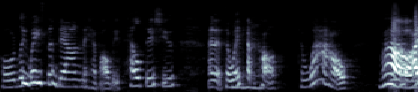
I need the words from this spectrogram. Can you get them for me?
totally weighs them down and they have all these health issues and it's a wake up mm-hmm. call to wow. Wow, know, I,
